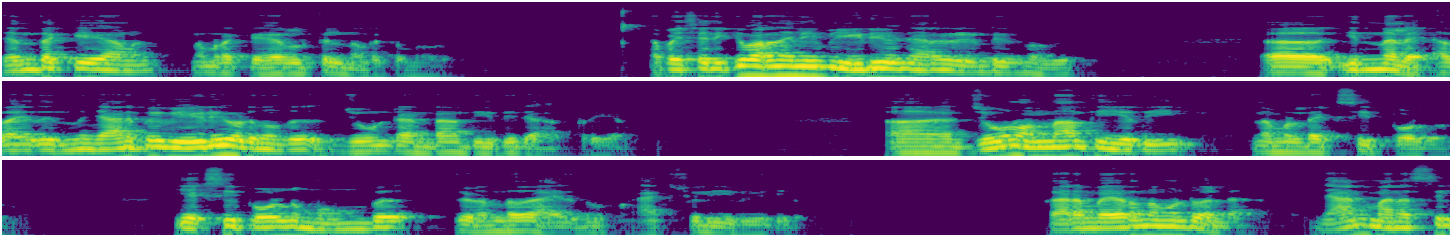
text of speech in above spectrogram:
എന്തൊക്കെയാണ് നമ്മുടെ കേരളത്തിൽ നടക്കുന്നത്? അപ്പോൾ ശരിക്കും പറഞ്ഞാൽ ഈ വീഡിയോ ഞാൻ ഇടേണ്ടിയിരുന്നത് ഇന്നലെ അതായത് ഇന്ന് ഞാനിപ്പോൾ ഈ വീഡിയോ ഇടുന്നത് ജൂൺ രണ്ടാം തീയതി രാത്രിയാണ്. ജൂൺ ഒന്നാം തീയതി നമ്മളുടെ എക്സിറ്റ് പോൾ വന്നു. ഈ എക്സിറ്റ് പോളിന് മുമ്പ് ഇടേണ്ടതായിരുന്നു ആക്ച്വലി ഈ വീഡിയോ. കാരണം വേറൊന്നും കൊണ്ടുമല്ല. ഞാൻ മനസ്സിൽ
